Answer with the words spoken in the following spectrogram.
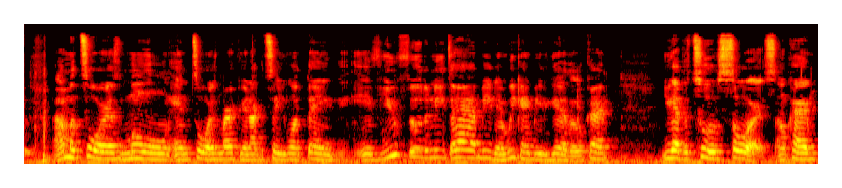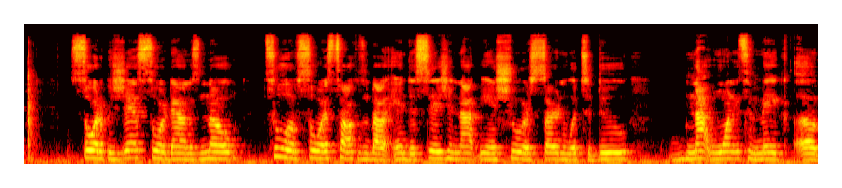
I'm a Taurus Moon and Taurus Mercury. And I can tell you one thing. If you feel the need to have me, then we can't be together, okay? You got the Two of Swords, okay? Sword up is yes, sword down is no. Two of Swords talking about indecision, not being sure, certain what to do, not wanting to make a,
